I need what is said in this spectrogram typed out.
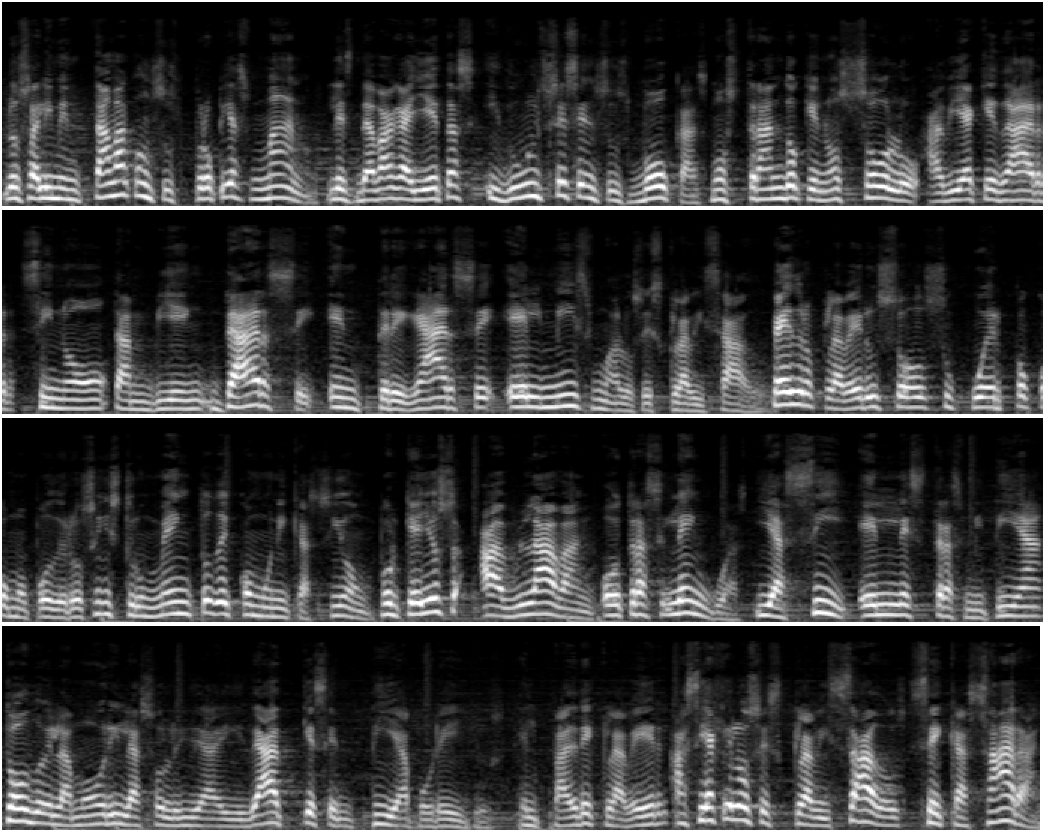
los alimentaba con sus propias manos, les daba galletas y dulces en sus bocas, mostrando que no solo había que dar, sino también darse, entregarse él mismo a los esclavizados. Pedro Claver usó su cuerpo como poderoso instrumento de comunicación porque ellos hablaban otras lenguas y así él les transmitía todo el amor y la solidaridad que sentía por ellos. El padre Claver hacía que los esclavizados se casaran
